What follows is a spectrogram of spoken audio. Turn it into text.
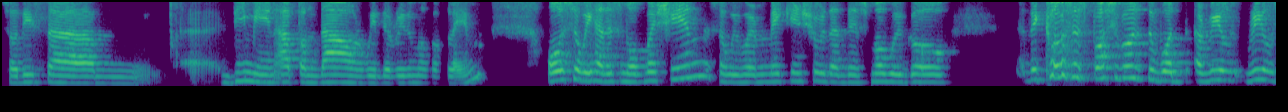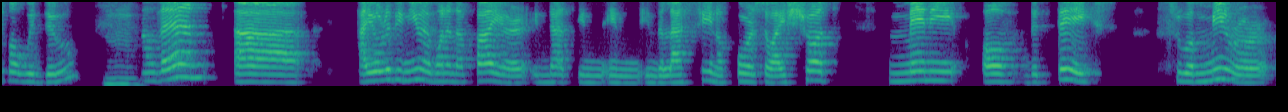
So this um, uh, dimming up and down with the rhythm of a flame. Also, we had a smoke machine, so we were making sure that the smoke would go the closest possible to what a real real smoke would do. Mm-hmm. And then uh, I already knew I wanted a fire in that in, in in the last scene, of course. So I shot many of the takes through a mirror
